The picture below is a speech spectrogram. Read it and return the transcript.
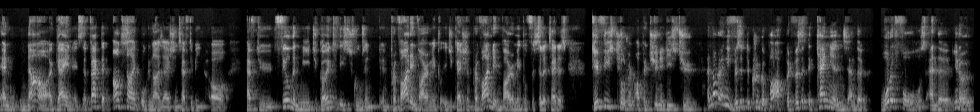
and now again, it's the fact that outside organizations have to be or have to feel the need to go into these schools and, and provide environmental education, provide environmental facilitators, give these children opportunities to and not only visit the Kruger Park, but visit the canyons and the waterfalls and the you know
